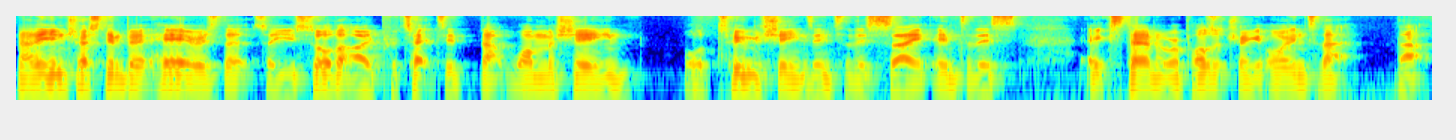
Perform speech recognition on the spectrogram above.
Now the interesting bit here is that so you saw that I protected that one machine or two machines into this say into this external repository or into that that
